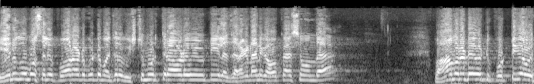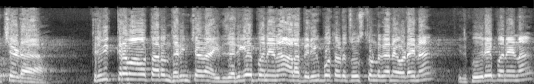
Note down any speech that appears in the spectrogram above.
ఏనుగు మొసలి పోరాడుకుంటే మధ్యలో విష్ణుమూర్తి రావడం ఏమిటి? ఇలా జరగడానికి అవకాశం ఉందా? వామనుడు ఏమిటి పొట్టిగా వచ్చాడా? త్రివిక్రమావతారం ధరించాడా? ఇది జరిగే పనేనా? అలా పెరిగిపోతాడు చూస్తుండగానే ఎవడైనా? ఇది కుదిరే పనేనా?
